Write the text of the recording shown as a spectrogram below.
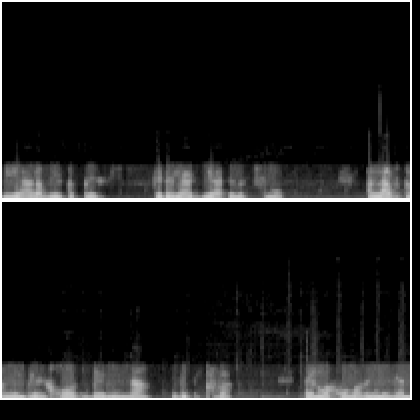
יהיה עליו לטפס כדי להגיע אל עצמו. עליו תמיד לאחוז באמונה ובתקווה. אלו החומרים מהם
